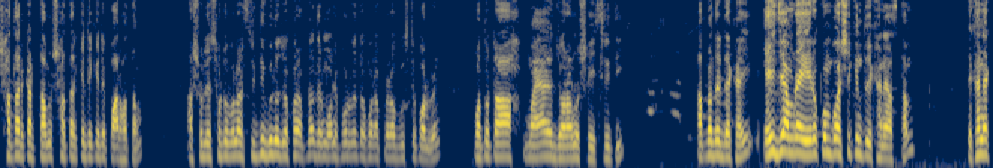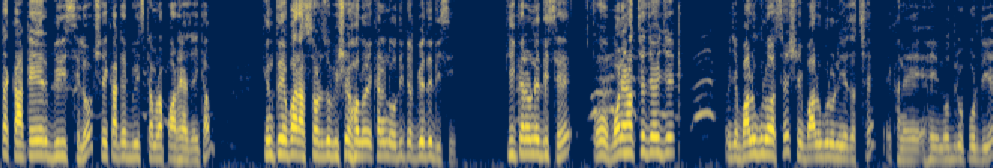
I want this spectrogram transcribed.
সাঁতার কাটতাম, সাঁতার কেটে কেটে পার হতাম। আসলে ছোটোবেলার স্মৃতিগুলো যখন আপনাদের মনে পড়বে, তখন আপনারা বুঝতে পারবেন কতটা মায়ায় জড়ানো সেই স্মৃতি। আপনাদের দেখাই, এই যে আমরা এরকম বয়সে কিন্তু এখানে আসতাম এখানে একটা কাঠের ব্রিজ ছিল, সেই কাঠের ব্রিজটা আমরা পার হয়ে যাইতাম। কিন্তু এবার আশ্চর্য বিষয় হলো, এখানে নদীটা বেঁধে দিছে। কী কারণে দিছে? ও, মনে হচ্ছে যে ওই যে ওই যে বালুগুলো আছে, সেই বালুগুলো নিয়ে যাচ্ছে এখানে এই নদীর উপর দিয়ে।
